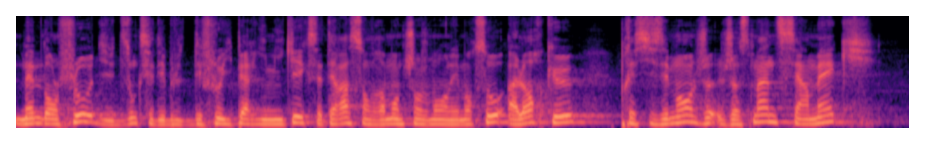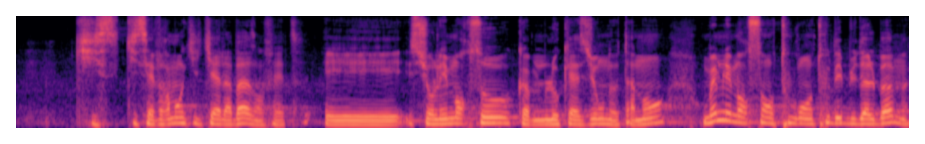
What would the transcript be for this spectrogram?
même dans le flow, dis- disons que c'est des, des flows hyper gimmickés, etc., sans vraiment de changement dans les morceaux, alors que précisément, Jo- Jossman, c'est un mec qui, qui s'est vraiment kické à la base, en fait. Et sur les morceaux, comme L'Occasion notamment, ou même les morceaux en tout, en tout début d'album,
